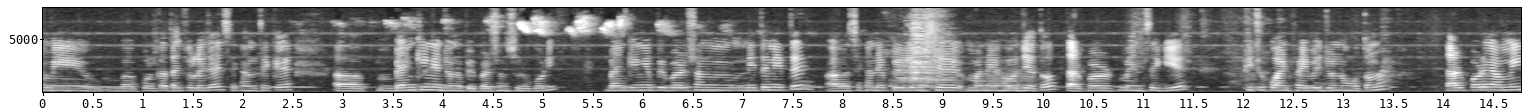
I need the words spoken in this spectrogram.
আমি কলকাতায় চলে যাই। সেখান থেকে ব্যাংকিংয়ের জন্য প্রিপারেশন শুরু করি। ব্যাংকিংয়ে প্রিপারেশন নিতে নিতে সেখানে প্রিলিমসে মানে হয়ে যেত। তারপর মেন্সে গিয়ে কিছু পয়েন্ট ফাইভের জন্য হতো না। তারপরে আমি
